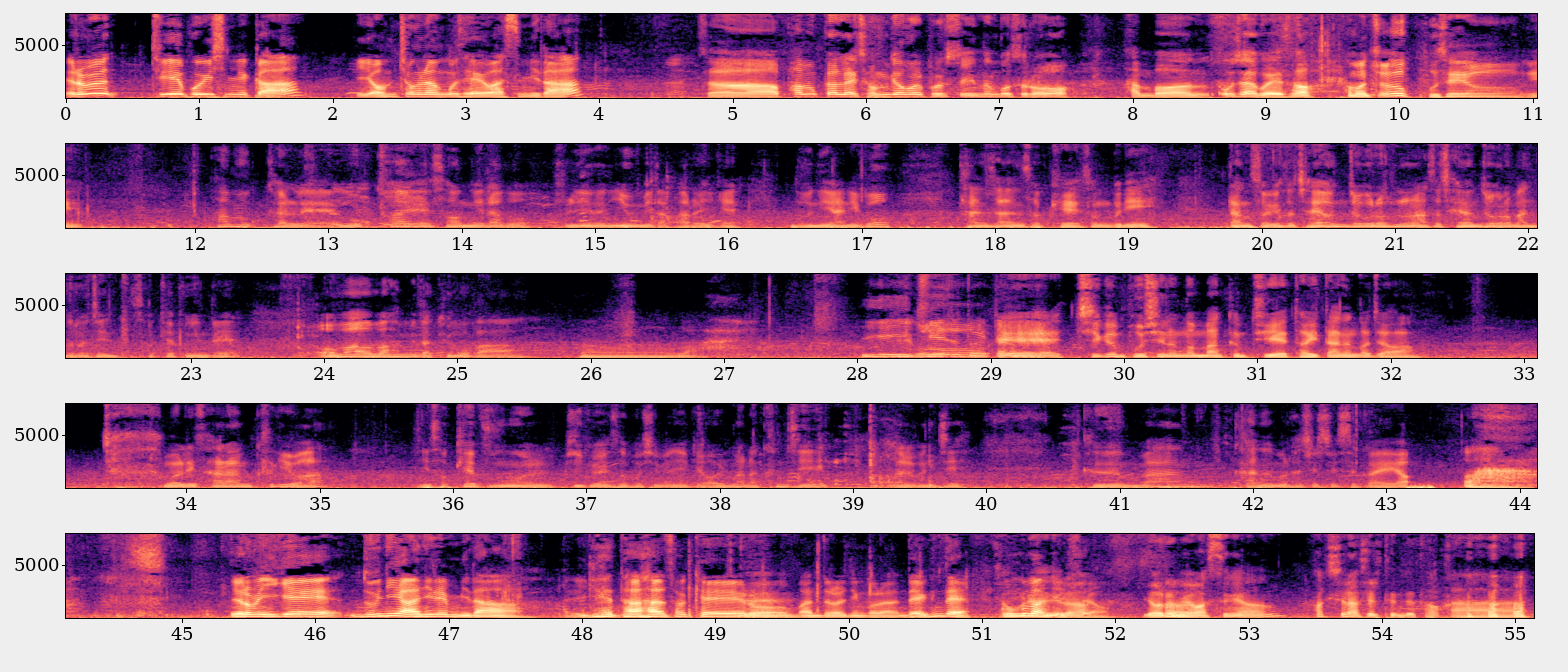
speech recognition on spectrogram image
여러분 뒤에 보이십니까? 이 엄청난 곳에 왔습니다. 자, 파묵갈래 전경을 볼 수 있는 곳으로 한번 오자고 해서 한번 쭉 보세요. 예. 파묵갈래 목화의 성이라고 불리는 이유입니다. 바로 이게 눈이 아니고 탄산석회 성분이 땅 속에서 자연적으로 흘러나서 자연적으로 만들어진 석회붕인데 어마어마합니다. 규모가. 이게 이 뒤에도 또 있다는 예, 거죠. 지금 보시는 것만큼 뒤에 더 있다는 거죠. 저 멀리 사람 크기와 이 석회붕을 비교해서 보시면 이게 얼마나 큰지 넓은지 금방 가늠을 하실 수 있을 거예요. 와. 여러분 이게 눈이 아니랍니다. 이게 다 석회로 네. 만들어진 거라는데 근데 궁금한 게 있어요. 여름에 어. 왔으면 확실하실 텐데 더. 아,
